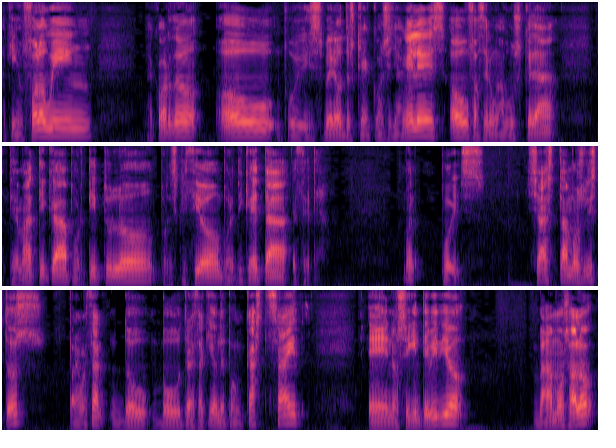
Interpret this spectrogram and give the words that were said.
aquí en following, de acordo? Ou, pois, ver outros que aconsellan eles, ou facer unha búsqueda temática, por título, por descripción, por etiqueta, etc. Bueno, pois, xa estamos listos para comenzar. Dou, vou outra vez aquí onde pon cast side, e no seguinte vídeo, vamos a lo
